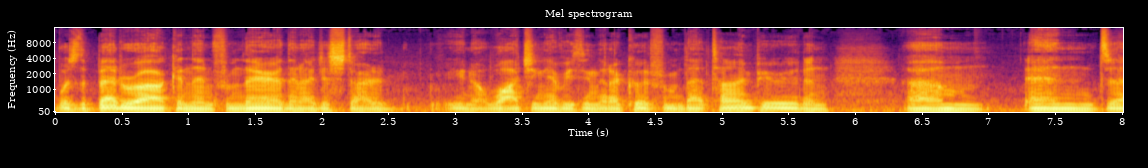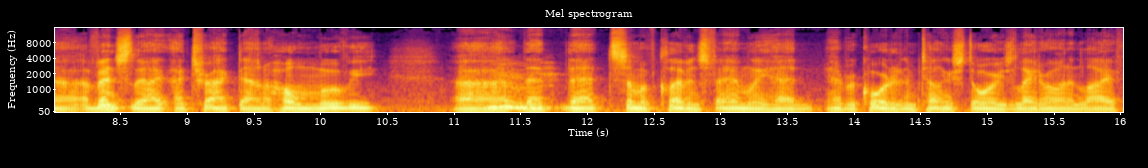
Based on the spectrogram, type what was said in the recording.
was the bedrock, and then from there, then I just started, you know, watching everything that I could from that time period, and, um, and uh, eventually, I, I tracked down a home movie uh, that that some of Cleven's family had had recorded him telling stories later on in life.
